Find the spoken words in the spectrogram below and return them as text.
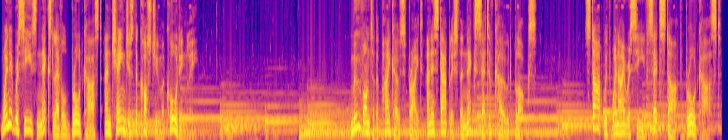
When it receives next level broadcast and changes the costume accordingly, Move on to the Pico sprite and establish the next set of code blocks. Start with when I receive set start broadcast.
